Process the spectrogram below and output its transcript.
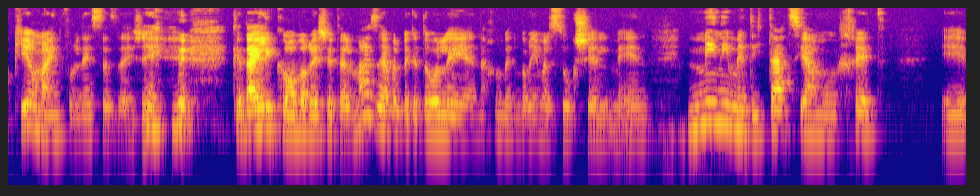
מכיר מיינדפולנס הזה, שכדאי לקרוא ברשת על מה זה, אבל בגדול אה, אנחנו מדברים על סוג של מעין מיני מדיטציה מונחית אה,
